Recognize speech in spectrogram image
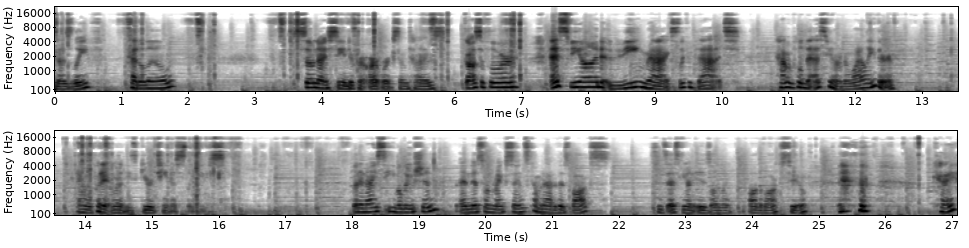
Nuzleaf, Petilil. So nice seeing different artwork sometimes. Gossifleur, Espeon VMAX. Look at that. Haven't pulled the Espeon in a while either. And we'll put it in one of these Giratina sleeves. But a nice evolution. And this one makes sense coming out of this box. Since Espeon is on the, on the box too. okay.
